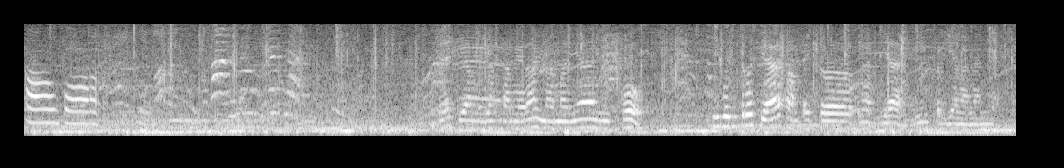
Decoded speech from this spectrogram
Allah. Guys, yang megang kamera namanya Niko. Ikuti terus ya sampai ke pengajian di perjalanannya.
